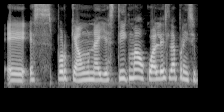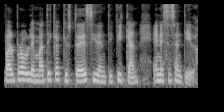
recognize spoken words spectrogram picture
¿es porque aún hay estigma o cuál es la principal problemática que ustedes identifican en ese sentido?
